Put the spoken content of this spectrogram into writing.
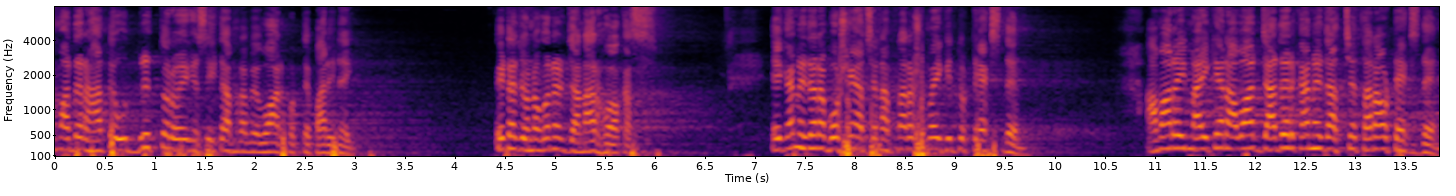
আমাদের হাতে উদ্বৃত্ত রয়ে গেছে, এটা আমরা ব্যবহার করতে পারি নাই। এটা জনগণের জানার হক আছে। এখানে যারা বসে আছেন, আপনারা সবাই কিন্তু ট্যাক্স দেন। আমার এই মাইকের আওয়াজ যাদের কানে যাচ্ছে, তারাও ট্যাক্স দেন।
